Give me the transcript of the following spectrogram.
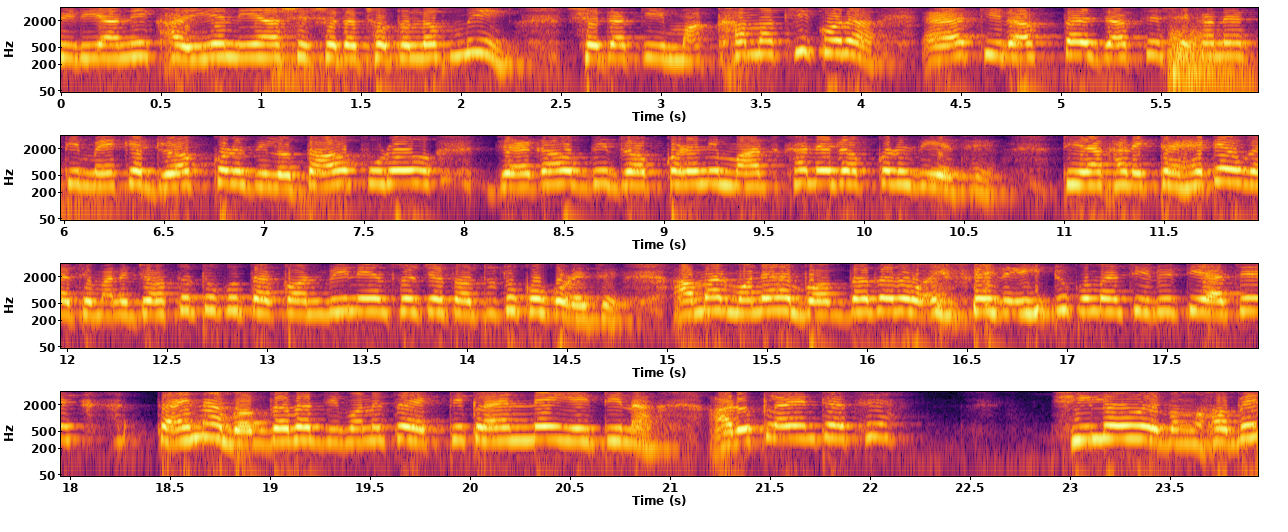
বিরিয়ানি খাইয়ে নিয়ে আসে, সেটা ছোট লোক মি সেটা কি মাখামাখি করা? একই রাস্তায় যাচ্ছে, সেখানে একটি মেয়েকে ড্রপ করে দিল, তাও পুরো জায়গা অবধি ড্রপ করেনি, মাঝখানে ড্রপ করে দিয়েছে। টিনা খানিকটা হেঁটেও গেছে মানে যতটুকু তার কনভিনিয়েন্স হচ্ছে ততটুকু করেছে। আমার মনে হয় বগদাদার ওয়াইফের এইটুকু ম্যাচিউরিটি আছে, তাই না? বগদাদার জীবনে তো একটি ক্লায়েন্ট নেই এইটি না আরও ক্লায়েন্ট আছে? ছিল এবং হবে?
